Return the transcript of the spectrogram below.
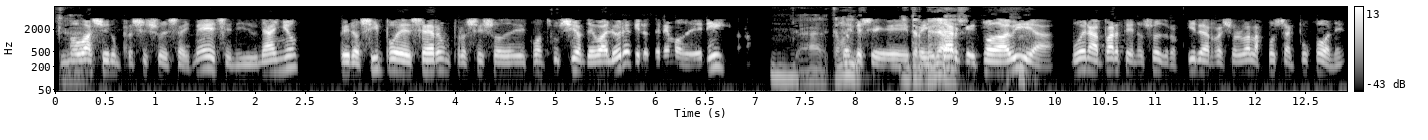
No va a ser un proceso de seis meses ni de un año, pero sí puede ser un proceso de construcción de valores que lo tenemos de enigma. ¿no? Claro, estamos Yo que sé, pensar que todavía buena parte de nosotros quiere resolver las cosas a empujones,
